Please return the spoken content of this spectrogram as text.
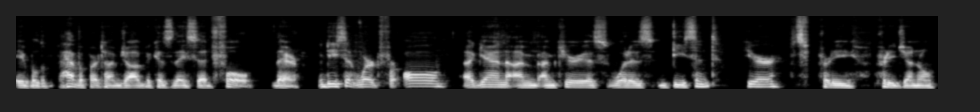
able to have a part time job because they said full there. Decent work for all. Again, I'm I'm curious what is decent here. It's pretty pretty general.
